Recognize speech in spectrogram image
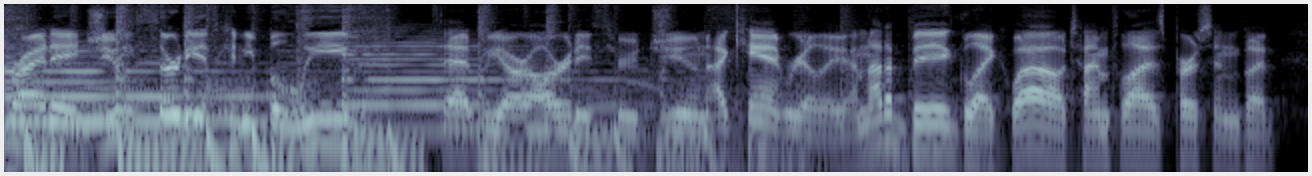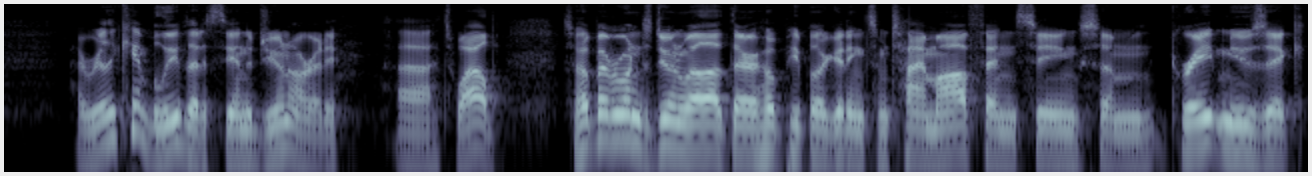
Friday, June 30th. Can you believe that we are already through June? I can't really. I'm not a big, like, wow, time flies person, but I really can't believe that it's the end of June already. Uh, it's wild. So I hope everyone's doing well out there. I hope people are getting some time off and seeing some great music.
